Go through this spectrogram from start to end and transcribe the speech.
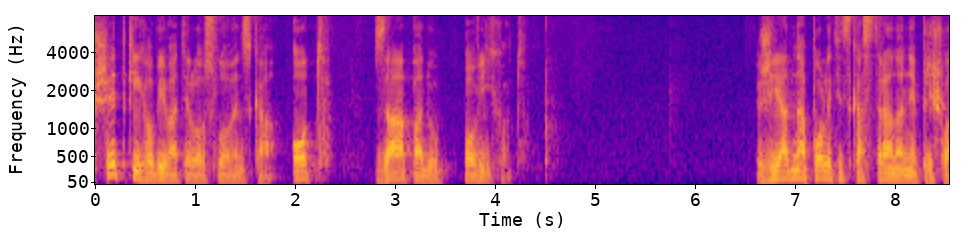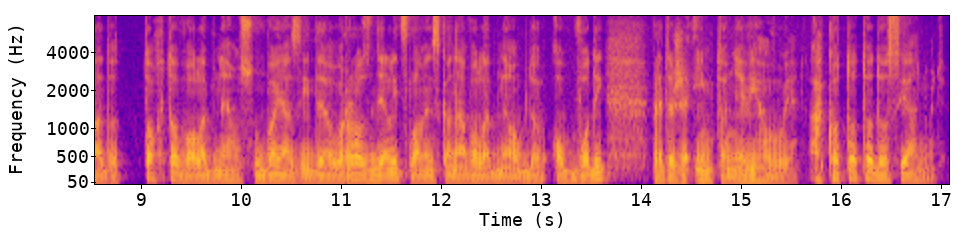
všetkých obyvateľov Slovenska od západu po východ. Žiadna politická strana neprišla do tohto volebného súboja s ideou rozdeliť Slovensko na volebné obvody, pretože im to nevyhovuje. Ako toto dosiahnuť?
